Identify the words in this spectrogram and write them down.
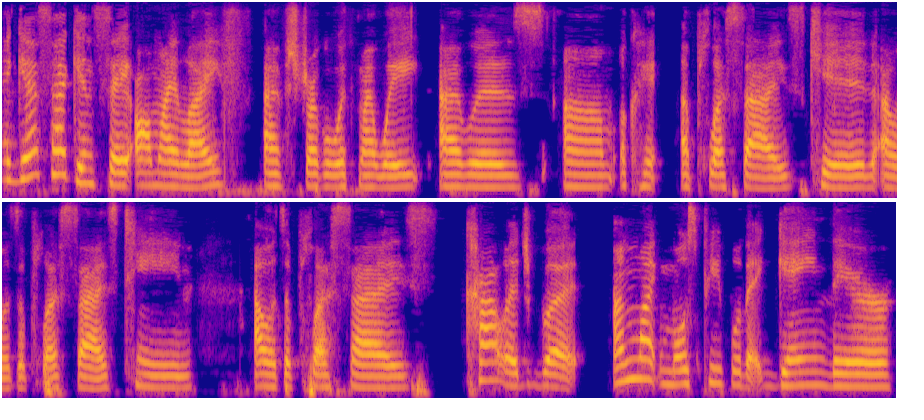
I guess I can say all my life I've struggled with my weight. I was um, okay, a plus size kid. I was a plus size teen. I was a plus size college, but unlike most people that gain their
